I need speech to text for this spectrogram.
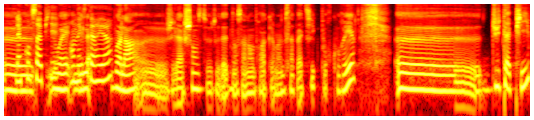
Euh, la course à pied en extérieur? voilà, euh, j'ai la chance d'être de, dans un endroit quand même sympathique pour courir. Euh, du tapis,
